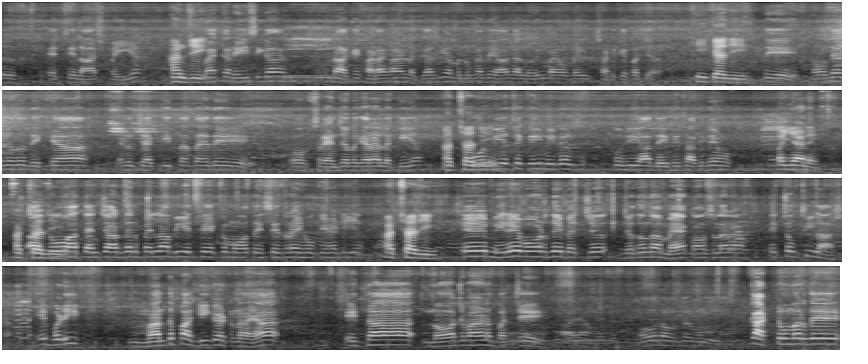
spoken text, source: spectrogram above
ਇੱਥੇ ਲਾਸ਼ ਪਈ ਆ। ਹਾਂਜੀ। ਮੈਂ ਘਰੇ ਹੀ ਸੀਗਾ ਨਹਾ ਕੇ ਖਾਣਾ ਖਾਣ ਲੱਗਾ ਸੀਗਾ। ਮੈਨੂੰ ਕਹਿੰਦੇ ਆਹ ਗੱਲ ਹੋਈ ਮੈਂ ਉਵੇਂ ਹੀ ਛੱਡ ਕੇ ਭੱਜਿਆ। ਠੀਕ ਹੈ ਜੀ। ਤੇ ਆਉਂਦੇ ਜਦੋਂ ਦੇਖਿਆ ਇਹਨੂੰ ਚੈੱਕ ਕੀਤਾ ਤਾਂ ਇਹਦੇ ਉਹ ਸਿਰੰਜ ਵਗੈਰਾ ਲੱਗੀ ਆ। ਅੱਛਾ ਹੋਰ ਜੀ। ਵੀ ਇੱਥੇ ਕਈ ਨੀਡਲਸ ਤੁਸੀਂ ਆ ਦੇਖ ਹੀ ਸਕਦੇ ਹੋ ਪਈਆਂ ਨੇ। ਅੱਛਾ ਅੱਜ ਜੀ। ਤੋਂ ਆ ਤਿੰਨ ਚਾਰ ਦਿਨ ਪਹਿਲਾਂ ਵੀ ਇੱਥੇ ਇੱਕ ਮੌਤ ਇਸੇ ਤਰ੍ਹਾਂ ਹੀ ਹੋ ਕੇ ਹਟੀ ਆ। ਅੱਛਾ ਜੀ। ਇਹ ਮੇਰੇ ਵਾਰਡ ਦੇ ਵਿੱਚ ਜਦੋਂ ਦਾ ਮੈਂ ਕਾਉਂਸਲਰ ਆ ਇਹ ਚੌਥੀ ਲਾਸ਼ ਆ। ਇਹ ਬੜੀ ਮੰਦਭਾਗੀ ਘਟਨਾ ਆ। ਇਦਾਂ ਨੌਜਵਾਨ ਬੱਚੇ ਘੱਟ ਉਮਰ ਦੇ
